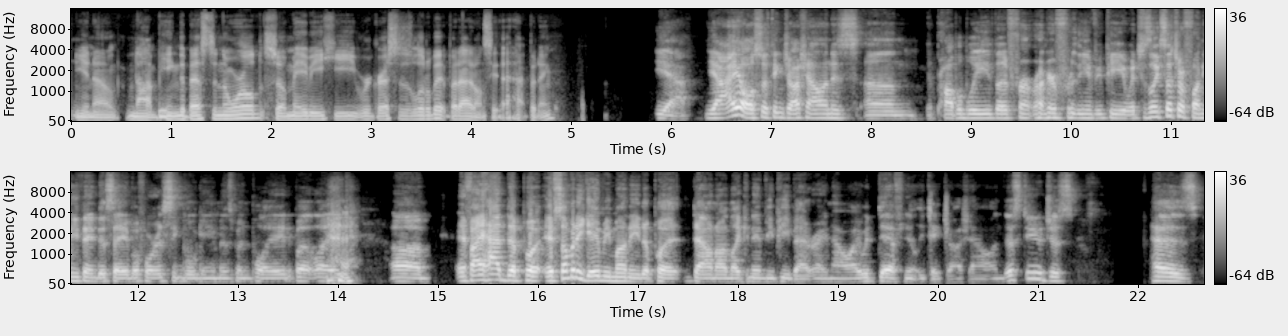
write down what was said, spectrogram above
you know, not being the best in the world. So maybe he regresses a little bit, but I don't see that happening. Yeah. Yeah. I also think Josh Allen is um, probably the front runner for the MVP, which is like such a funny thing to say before a single game has been played. But like, um, if I had to put, if somebody gave me money to put down on like an MVP bet right now, I would definitely take Josh Allen. This dude just has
